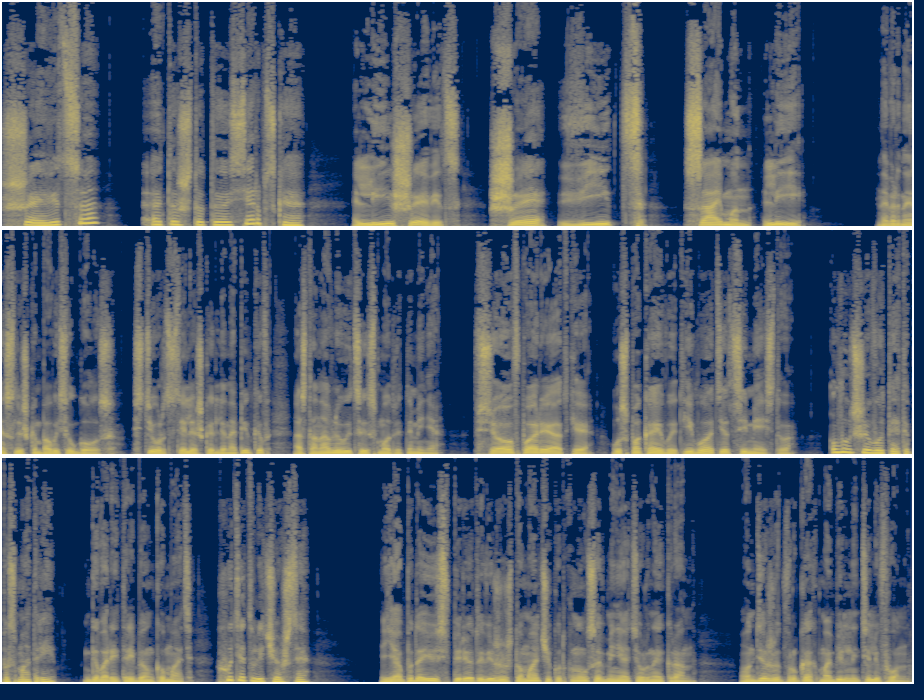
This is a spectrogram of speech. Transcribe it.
Шевица? Это что-то сербское? Ли Шевец. Шевиц. Саймон Ли. Наверное, я слишком повысил голос. Стюарт с тележкой для напитков останавливается и смотрит на меня. «Все в порядке», — успокаивает его отец семейства. «Лучше вот это посмотри», — говорит ребенку мать. «Хоть отвлечешься». Я подаюсь вперед и вижу, что мальчик уткнулся в миниатюрный экран. Он держит в руках мобильный телефон.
